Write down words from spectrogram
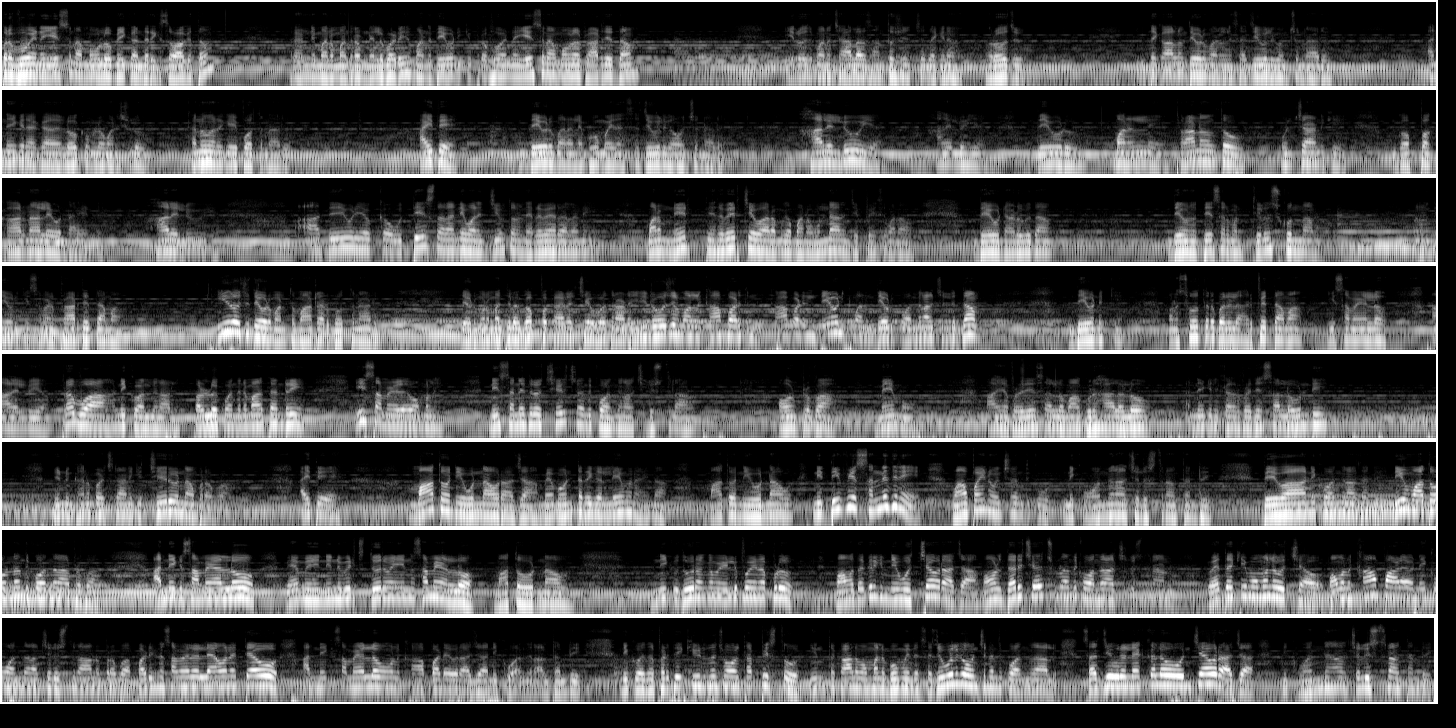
ప్రభు అయిన యేసునామంలో మీకు అందరికీ స్వాగతం. రండి మనమందరం నిలబడి మన దేవునికి ప్రభు అయిన యేసునామంలో ప్రార్థిద్దాం. ఈరోజు మనం చాలా సంతోషించదగిన రోజు. ఇంతకాలం దేవుడు మనల్ని సజీవులుగా ఉంచున్నాడు. అనేక రకాల లోకంలో మనుషులు కనుమరుగైపోతున్నారు. అయితే దేవుడు మనల్ని భూమి మీద సజీవులుగా ఉంచున్నాడు. హాలెలూయ హాలెలూయ దేవుడు మనల్ని ప్రాణాలతో ఉంచడానికి గొప్ప కారణాలే ఉన్నాయండి. హాలెలు ఆ దేవుడి యొక్క ఉద్దేశాలన్నీ మన జీవితంలో నెరవేరాలని మనం నేర్ నెరవేర్చే వారంగా మనం ఉండాలని చెప్పేసి మనం దేవుడిని అడుగుదాం. దేవుని ఉద్దేశాలు మనం తెలుసుకుందాం. మనం దేవునికి ఇష్టమైన ప్రార్థిద్దామా? ఈరోజు దేవుడు మనతో మాట్లాడబోతున్నాడు. దేవుడు మన మధ్యలో గొప్ప కార్యాలు చేయబోతున్నాడు. ఇన్ని రోజులు మనల్ని కాపాడుతు కాపాడిన దేవునికి మనం దేవుడికి వందనాలు చెల్లిద్దాం. దేవునికి మన సూత్ర బలిలో అర్పిద్దామా? ఈ సమయంలో ఆలెలుయ ప్రభువా నీకు వందనాలు. పరులోకి వందన మా తండ్రి ఈ సమయంలో మమ్మల్ని నీ సన్నిధిలో చేర్చినందుకు వందనాలు చెల్లిస్తున్నాను. అవును ప్రభా మేము ఆయా ప్రదేశాల్లో మా గృహాలలో అనేక రకాల ప్రదేశాల్లో ఉండి నిన్ను కనపరచడానికి చేరి ఉన్నాం ప్రభా అయితే మాతో నీ ఉన్నావు రాజా మేము ఒంటరిగా లేము నాయన. మాతో నీ ఉన్నావు. నీ దివ్య సన్నిధిని మా పైన ఉంచినందుకు నీకు వందనాలు చెల్లిస్తున్నావు తండ్రి. దేవా నీకు వందనాలు తండ్రి. నీవు మాతో ఉన్నందుకు వందనాలు ప్రభా. అనేక సమయాల్లో మేము నిన్ను విడిచి దూరం అయిన సమయంలో మాతో ఉన్నావు. నీకు దూరంగా మేము వెళ్ళిపోయినప్పుడు మా దగ్గరికి నీవు వచ్చావు రాజా. మమ్మల్ని దరి చేర్చుకున్నందుకు వందనాలు చెల్లిస్తున్నాను. వెదకి మమ్మల్ని వచ్చావు. మమ్మల్ని కాపాడావు. నీకు వందనాలు చెల్లిస్తున్నాను ప్రభా. పడిన సమయంలో లేవనెత్తావు. అన్ని సమయాల్లో మమ్మల్ని కాపాడావు రాజా. నీకు వందనాలు తండ్రి. నీకు ప్రతి కీడు నుంచి మమ్మల్ని తప్పిస్తూ ఇంతకాలం మమ్మల్ని భూమి మీద సజీవులుగా ఉంచినందుకు వందనాలు. సజీవుల లెక్కలో ఉంచావు రాజా. నీకు వందనాలు చెల్లిస్తున్నాను తండ్రి.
